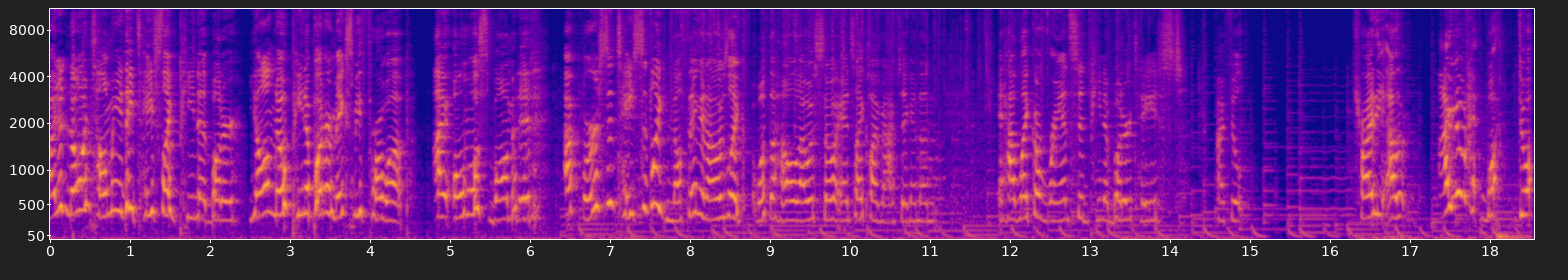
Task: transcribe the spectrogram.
Why did no one tell me they taste like peanut butter? Y'all know peanut butter makes me throw up. I almost vomited. At first it tasted like nothing and I was like, what the hell? That was so anticlimactic and then it had like a rancid peanut butter taste. I feel... Try the other... I don't what do I,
